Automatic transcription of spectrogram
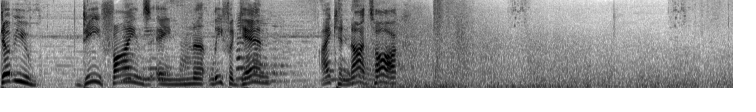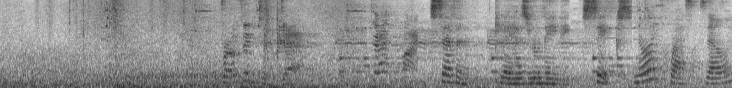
WD finds a Leaf again. I cannot talk. Frozen to death. Death. Seven players remaining. Six. Northwest zone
